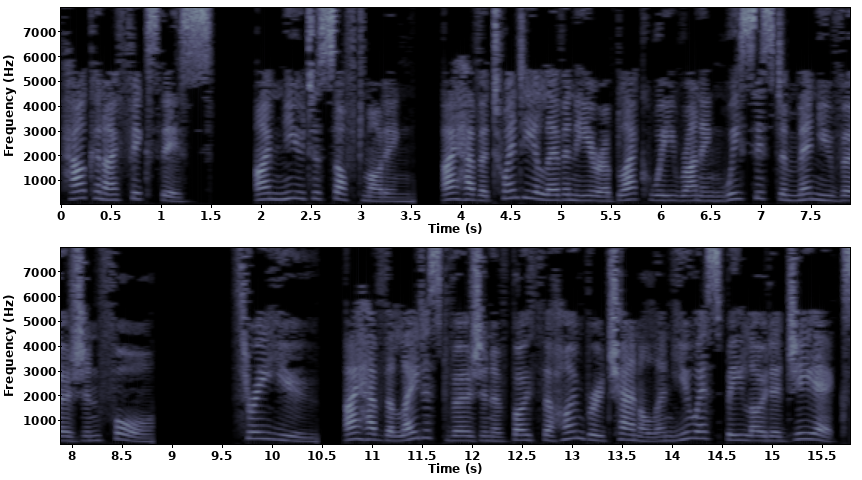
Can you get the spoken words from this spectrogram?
How can I fix this? I'm new to softmodding. I have a 2011 era black Wii running Wii System Menu version 4. 3U. I have the latest version of both the Homebrew channel and USB Loader GX.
